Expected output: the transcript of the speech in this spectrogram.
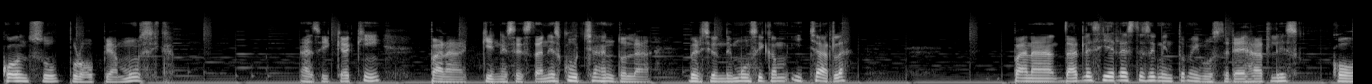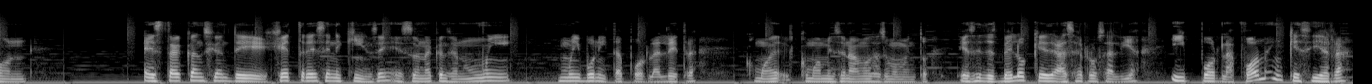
con su propia música. Así que aquí, para quienes están escuchando la versión de música y charla, para darle cierre a este segmento me gustaría dejarles con esta canción de G3N15. Es una canción muy, muy bonita por la letra como, como mencionábamos hace un momento, ese desvelo que hace Rosalía y por la forma en que cierra,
